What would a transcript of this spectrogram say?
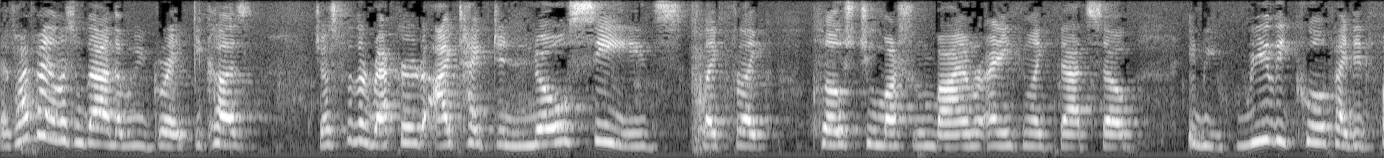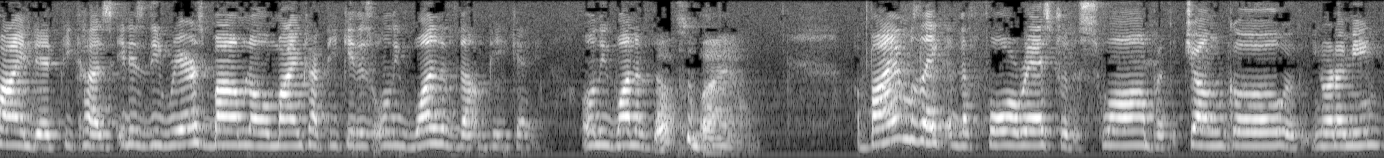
if I find the mushroom biome, that would be great because, just for the record, I typed in no seeds, like for like close to mushroom biome or anything like that. So, it'd be really cool if I did find it because it is the rarest biome in all Minecraft. PK, there's only one of them. PK, only one of them. What's a biome? A biome is like the forest or the swamp or the jungle. Or, you know what I mean?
